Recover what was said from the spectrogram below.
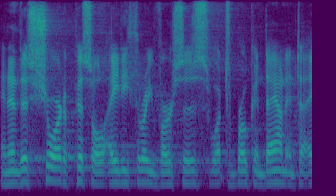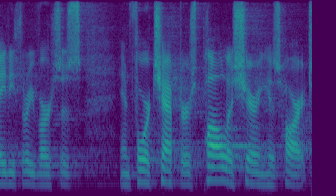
And in this short epistle, 83 verses, what's broken down into 83 verses in four chapters, Paul is sharing his heart.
